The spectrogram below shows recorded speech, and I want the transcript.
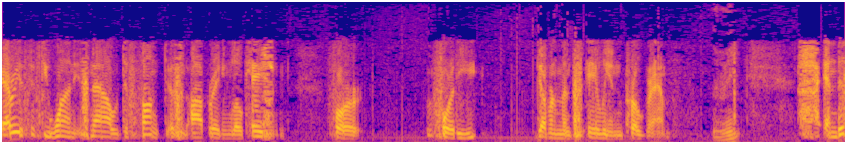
Area 51 is now defunct as an operating location for for the government's alien program. All right. And this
